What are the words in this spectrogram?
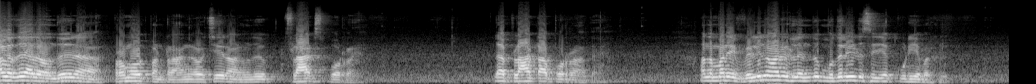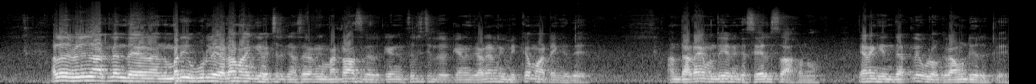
அல்லது அதை வந்து நான் ப்ரமோட் பண்ணுறேன் அங்கே வச்சு நான் வந்து ஃப்ளாட்ஸ் போடுறேன். இல்லை பிளாட்டாக போடுறேன் அதை. அந்த மாதிரி வெளிநாடுகள்லேருந்து முதலீடு செய்யக்கூடியவர்கள். அல்லது வெளிநாட்டில் இந்த இந்த மாதிரி ஊரில் இடம் வாங்கி வச்சுருக்கேன். சார் எனக்கு மெட்ராஸில் இருக்குது எனக்கு திருச்சியில் இருக்குது எனக்கு இடம் எனக்கு விற்க மாட்டேங்குது. அந்த இடம் வந்து எனக்கு சேல்ஸ் ஆகணும். எனக்கு இந்த இடத்துல இவ்வளோ கிரவுண்டு இருக்குது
